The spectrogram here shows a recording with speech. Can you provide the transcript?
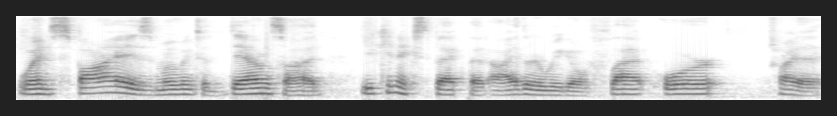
when SPY is moving to the downside, you can expect that either we go flat or try to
